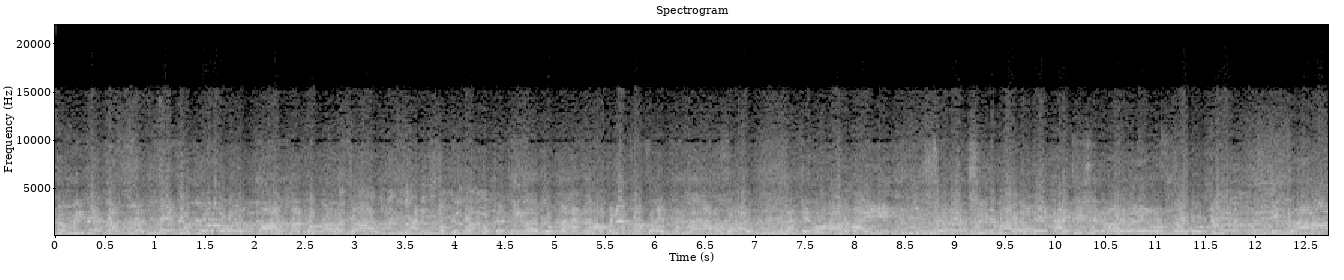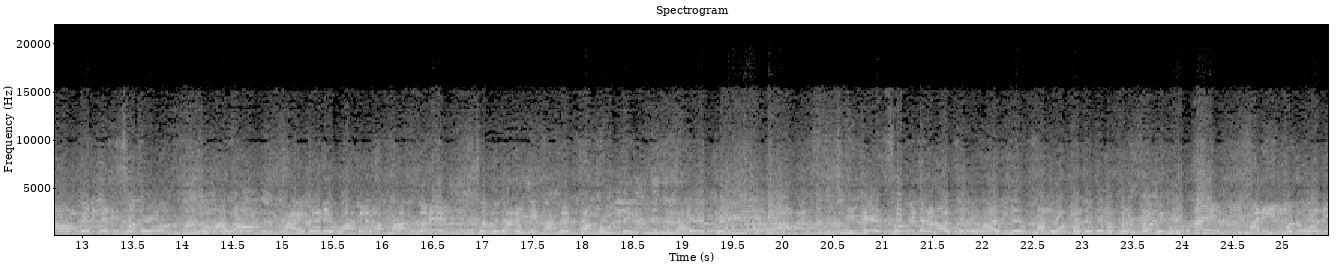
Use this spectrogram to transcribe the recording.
तुम्ही जर का सत्तेच्या जोरावर भाग दाखवणार असाल आणि चुकीच्या पद्धतीनं लोकांना दाबण्याचा प्रयत्न करणार असाल ते होणार नाही. सुरक्षित मार्गाने कायदेशीर मार्गाने रस्ता उठून इकरा आंबेडकरी समूह तुम्हाला कायद्याने वागायला भाग पडेल. संविधानाची ताकद दाखवून देईल त्यामुळे तो आता इथे संविधानाचं राज्य चांगल्या पद्धतीनं प्रस्थापित होत नाही आणि मनोवादी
